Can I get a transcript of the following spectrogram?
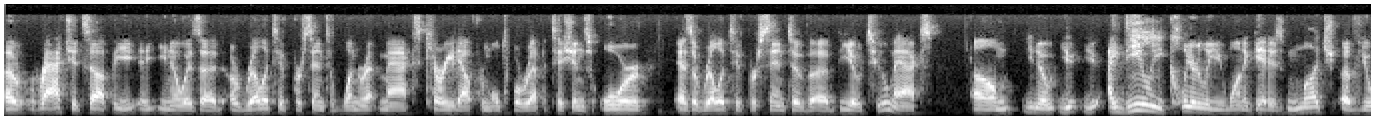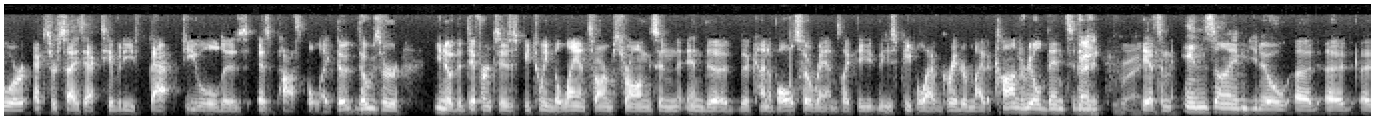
uh, ratchets up, you, you know, as a, a, relative percent of one rep max carried out for multiple repetitions, or as a relative percent of uh, VO2 max um, you know, you, you, ideally, clearly, you want to get as much of your exercise activity fat fueled as as possible. Like th- those are, you know, the differences between the Lance Armstrongs and and the the kind of also rans. Like the, these people have greater mitochondrial density. Right, right. They have some enzyme, you know, uh, uh, uh,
